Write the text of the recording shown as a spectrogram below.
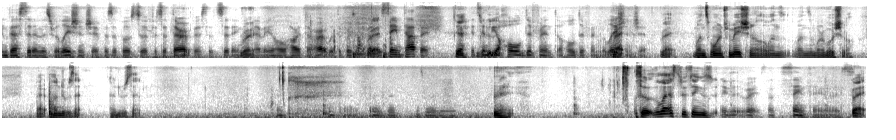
invested in this relationship as opposed to if it's a therapist that's sitting Right. and having a whole heart to heart with the person about Right. the same topic Yeah, it's going to be a whole different a whole different relationship. Right. One's more informational, one's one's more emotional. Right. Hundred percent. Hundred percent. That's what I mean. Right. So the last two things, Right, it's not the same thing. It's right?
